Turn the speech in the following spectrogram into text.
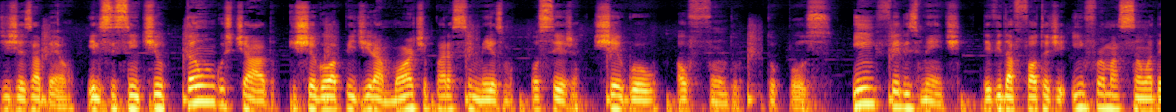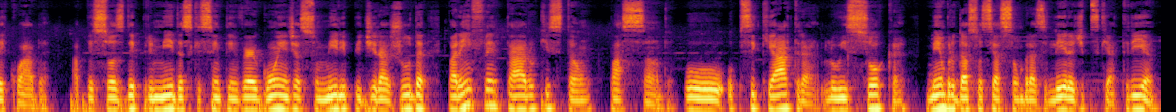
de Jezabel. Ele se sentiu tão angustiado que chegou a pedir a morte para si mesmo, ou seja, chegou ao fundo do poço. Infelizmente, devido à falta de informação adequada, há pessoas deprimidas que sentem vergonha de assumir e pedir ajuda para enfrentar o que estão passando. O, o psiquiatra Luiz Soca, membro da Associação Brasileira de Psiquiatria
